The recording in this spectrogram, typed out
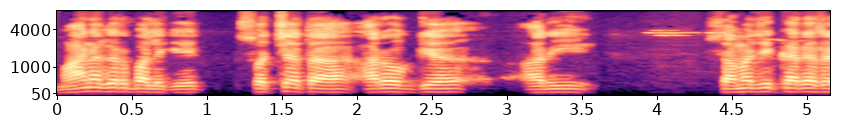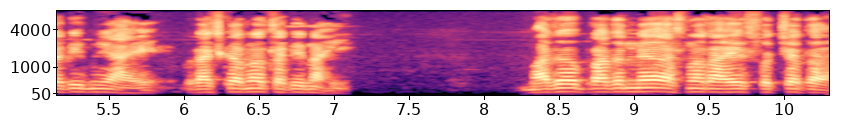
महानगरपालिकेत स्वच्छता आरोग्य आणि सामाजिक कार्यासाठी मी आहे. राजकारणासाठी नाही. माझं प्राधान्य असणार आहे स्वच्छता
